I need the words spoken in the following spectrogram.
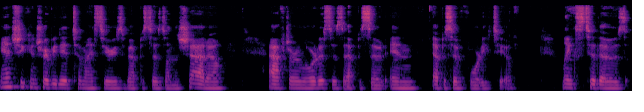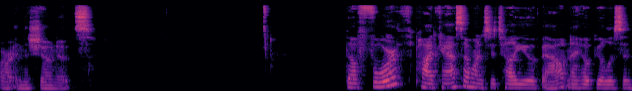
and she contributed to my series of episodes on the shadow after Lourdes's episode in episode 42. Links to those are in the show notes. The fourth podcast I wanted to tell you about, and I hope you'll listen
